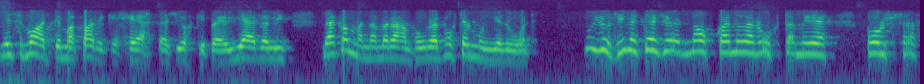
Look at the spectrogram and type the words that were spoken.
missä muottima parike hehtäisi johonkin päivän jäädä, niin läkamman nämä rampuura puhtel mun jeduun. Mutta jo sinne se nohkaan ja ruhtaaminen pulssas,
